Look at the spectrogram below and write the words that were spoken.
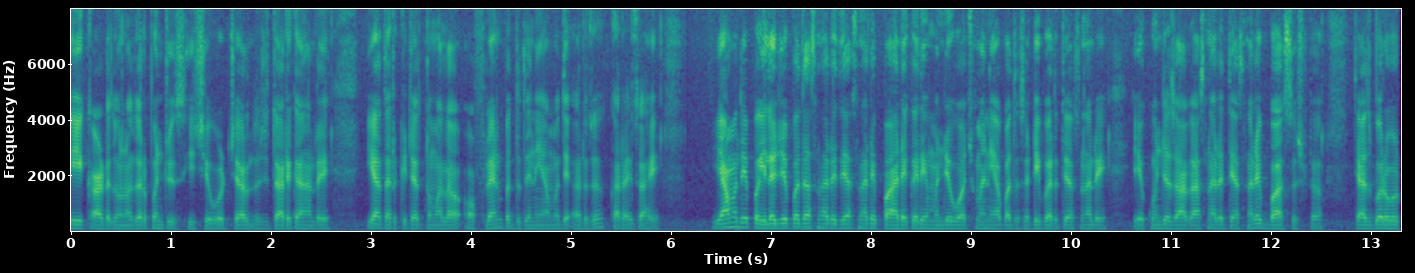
एक आठ दोन हजार पंचवीस. ही शेवटची अर्जाची तारीख असणार आहे. या तारखेच्या तुम्हाला ऑफलाईन पद्धतीने यामध्ये अर्ज करायचा आहे. यामध्ये पहिलं जे पद असणार आहे ते असणारे पारेकरी म्हणजे वॉचमन या पदासाठी भरती असणारे एकूण ज्या जागा असणार आहे ते असणारे बासष्ट. त्याचबरोबर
